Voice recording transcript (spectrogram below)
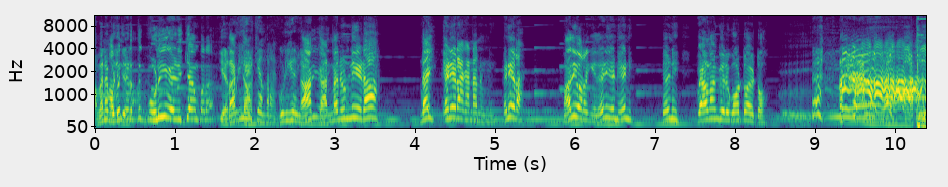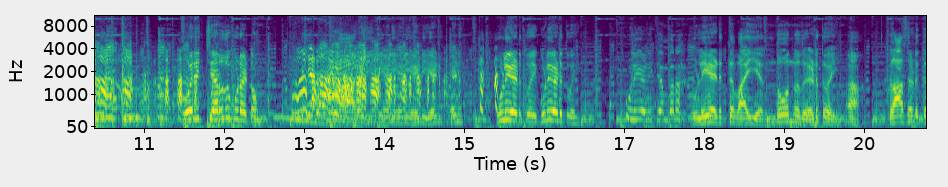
അവനെ അവന്റെ അടുത്ത് ഗുളി കഴിക്കാൻ പറ. എടാ കഴിക്കാൻ പറ, ഗുളി കഴിക്കാൻ. ആ കണ്ണനുണ്ണിടാ ഡേയ് എണിയടാ കണ്ണനുണ്ണി. എണീടാ മതി ഉറങ്ങിയത്. എണി എണി എണി. എണി. വേണമെങ്കിൽ ഒരു ഫോട്ടോ ആയിട്ടോ ഒരു ചെറുതും കൂടെ കേട്ടോ. ഗുളി എടുത്തു പോയി ഗുളി എടുത്തു പോയി. ഗുളി കഴിക്കാൻ പറ. ഗുളി എടുത്ത് വായി എന്തോന്നത്? എടുത്തു പോയി. ആ. ഗ്ലാസ് എടുക്ക.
